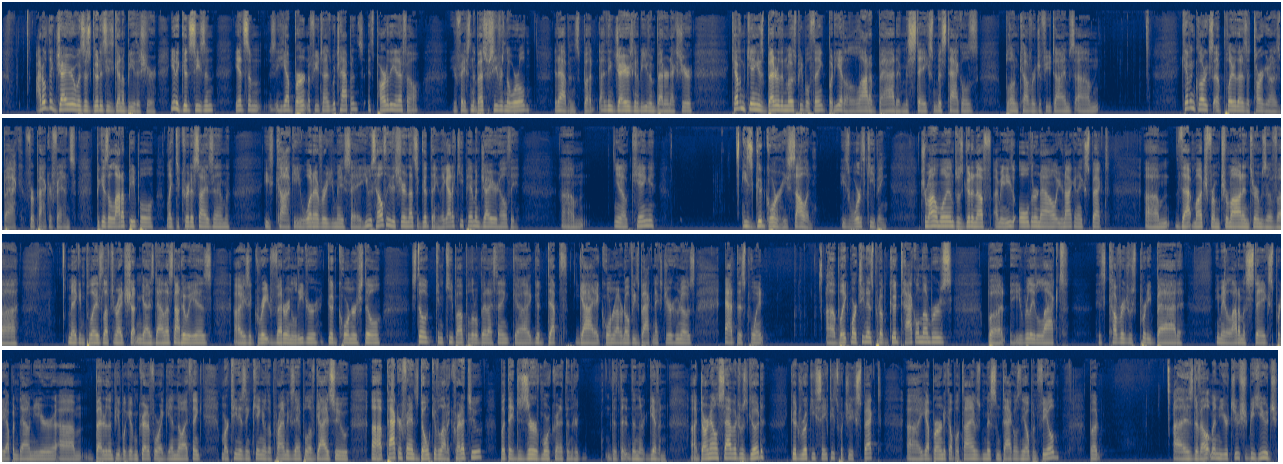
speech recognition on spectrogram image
I don't think Jair was as good as he's gonna be this year. He had a good season. He had some. He got burnt a few times, which happens. It's part of the NFL. You're facing the best receivers in the world. It happens. But I think Jair is going to be even better next year. Kevin King is better than most people think, but he had a lot of bad mistakes, missed tackles, blown coverage a few times. Um, Kevin Clark's a player that has a target on his back for Packer fans because a lot of people like to criticize him. He's cocky, whatever you may say. He was healthy this year, and that's a good thing. They got to keep him and Jair healthy. Um, you know, King, he's good corner. He's solid. He's worth keeping. Tramon Williams was good enough. I mean, he's older now. You're not going to expect um, that much from Tramon in terms of uh, making plays left and right, shutting guys down. That's not who he is. Uh, he's a great veteran leader, good corner still. Still can keep up a little bit, I think. Uh, good depth guy at corner. I don't know if he's back next year. Who knows at this point. Uh, Blake Martinez put up good tackle numbers, but he really lacked his coverage was pretty bad. He made a lot of mistakes, pretty up and down year. Um, better than people give him credit for. Again, though, I think Martinez and King are the prime example of guys who uh, Packer fans don't give a lot of credit to, but they deserve more credit than they're than they're given. Uh, Darnell Savage was good, good rookie safety. It's what you expect. Uh, he got burned a couple of times, missed some tackles in the open field, but uh, his development in year two should be huge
